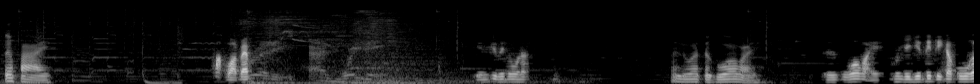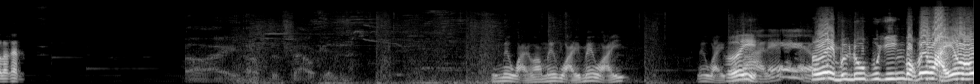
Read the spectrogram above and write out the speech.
เสื้อไฟล์ปักบอดแป๊บ Ready and waiting. เดี๋ยวพี่ไปดูนะไม่รู้ว่าแต่กูว่าไหว เออกูว่าไหวมึงจะยืนติดติดกับกูก็แล้วกัน นี่ไม่ไหวว่ะไม่ไหวไม่ไหว ไม่ไหวก็เฮ้ยตายแล้วเฮ้ย มึงดูกูยิงบอกไม่ไหวโอ้โห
